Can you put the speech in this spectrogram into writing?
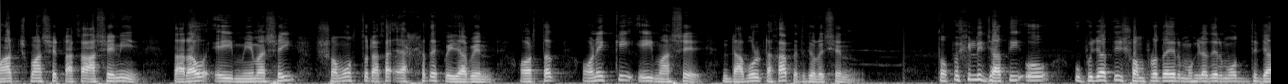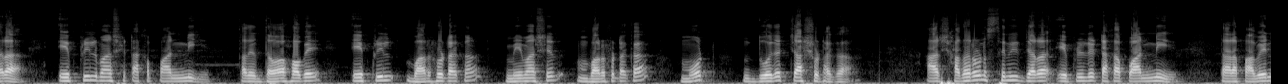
মার্চ মাসে টাকা আসেনি তারাও এই মে মাসেই সমস্ত টাকা একসাথে পেয়ে যাবেন। অর্থাৎ অনেকেই এই মাসে ডাবল টাকা পেতে চলেছেন। তপশিলি জাতি ও উপজাতি সম্প্রদায়ের মহিলাদের মধ্যে যারা এপ্রিল মাসে টাকা পাননি, তাদের দেওয়া হবে এপ্রিল বারোশো টাকা, মে মাসের বারোশো টাকা, মোট দু হাজার চারশো টাকা। আর সাধারণ শ্রেণির যারা এপ্রিলে টাকা পাননি, তারা পাবেন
